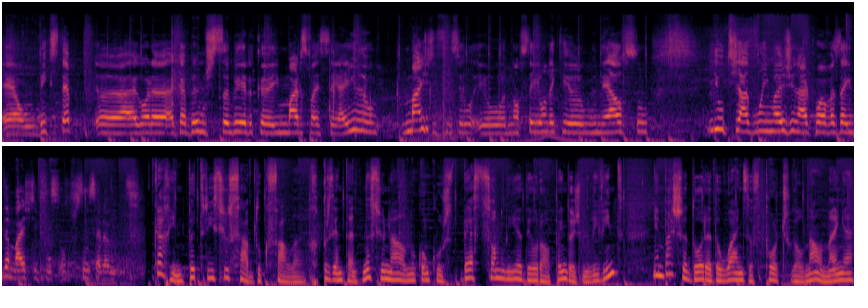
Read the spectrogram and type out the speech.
É um big step. Uh, agora acabamos de saber que em março vai ser ainda mais difícil. Eu não sei onde é que o Nelson e o Tiago a imaginar provas ainda mais difíceis, sinceramente. Carrine Patrício sabe do que fala. Representante nacional no concurso de Best Sommelier da Europa em 2020, embaixadora da Wines of Portugal na Alemanha,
